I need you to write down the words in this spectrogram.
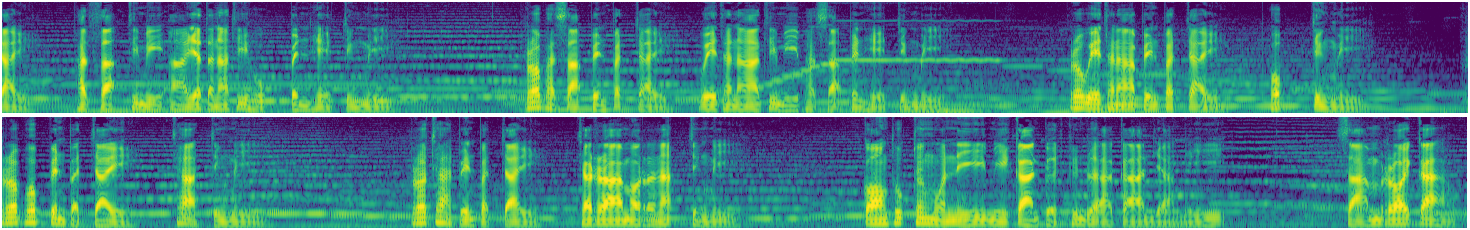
จัย ผัสสะที่มีอายตนะที่หกเป็นเหตุจึงมี เพราะผัสสะเป็นปัจจัย เวทนาที่มีผัสสะเป็นเหตุจึงมี เพราะเวทนาเป็นปัจจัยภพจึงมี เพราะภพเป็นปัจจัย ชาติจึงมี เพราะชาติเป็นปัจจัย ชรามรณะจึงมี กองทุกข์ทั้งมวลนี้มีการเกิดขึ้นด้วยอาการอย่างนี้ 309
